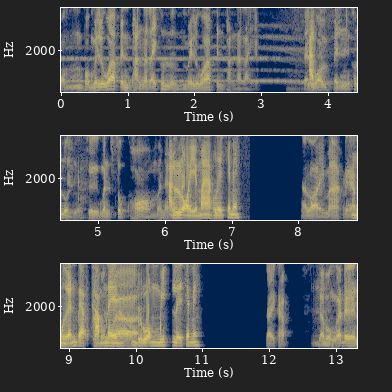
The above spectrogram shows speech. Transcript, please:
ผมผมไม่รู้ว่าเป็นพันธุ์อะไรขนุนไม่รู้ว่าเป็นพันธุ์อะไรครับแต่รู้ว่ามันเป็นขนุนก็คือมันสุกหอมอะนะอร่อยมากเลยใช่ไหมอร่อยมากเลยครับเหมือนแบบทำในแล้วผมก็รวมมิตรเลยใช่ไหมใช่ครับ แล้วผมก็เดิน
